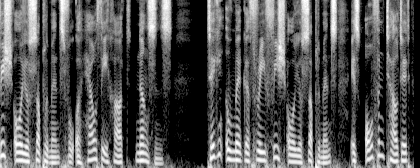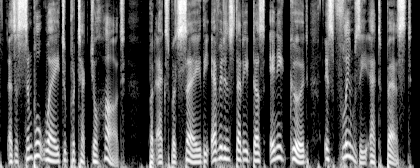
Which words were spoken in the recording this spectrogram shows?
fish oil supplements for a healthy heart nonsense. Taking omega 3 fish oil supplements is often touted as a simple way to protect your heart, but experts say the evidence that it does any good is flimsy at best.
